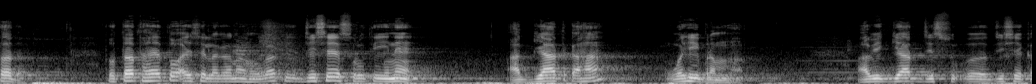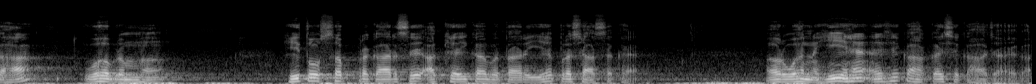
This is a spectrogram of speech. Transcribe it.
तद। तो तत् है तो ऐसे लगाना होगा कि जिसे श्रुति ने अज्ञात कहा, वही ब्रह्म। अविज्ञात जिस, जिसे कहा, वह ब्रह्म। ही तो सब प्रकार से आख्यायिका बता रही है, प्रशासक है। और वह नहीं है, ऐसे कहा, कैसे कहा जाएगा?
